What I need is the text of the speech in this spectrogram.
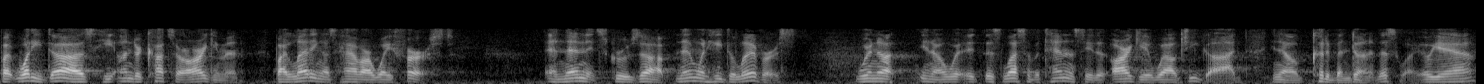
But what he does, he undercuts our argument by letting us have our way first. And then it screws up. And then when he delivers, we're not, you know, it, there's less of a tendency to argue, well, gee, God, you know, could have been done it this way. Oh, yeah?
